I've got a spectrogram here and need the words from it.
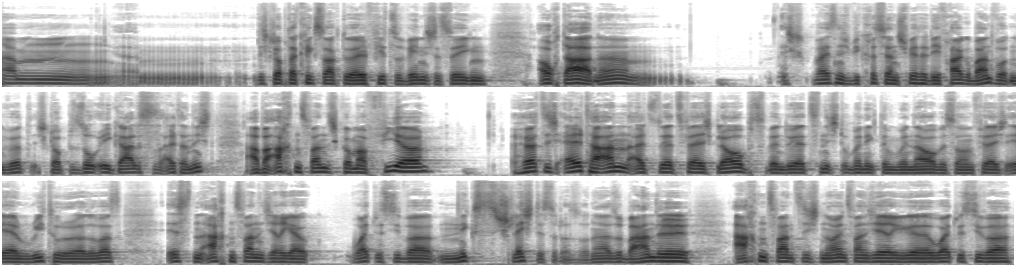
Ähm, ich glaube, da kriegst du aktuell viel zu wenig, deswegen auch da, ne, ich weiß nicht, wie Christian später die Frage beantworten wird. Ich glaube, so egal ist das Alter nicht. Aber 28,4 hört sich älter an, als du jetzt vielleicht glaubst, wenn du jetzt nicht unbedingt im Winnow bist, sondern vielleicht eher im Retool oder sowas, ist ein 28-jähriger Wide Receiver nichts Schlechtes oder so. Ne? Also behandle 28, 29-jährige Wide Receiver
